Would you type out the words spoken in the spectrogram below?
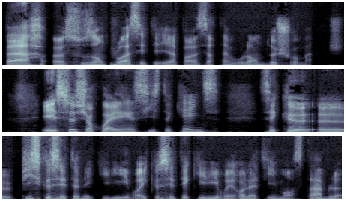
par un sous-emploi, c'est-à-dire par un certain volant de chômage. Et ce sur quoi insiste Keynes, c'est que euh, puisque c'est un équilibre et que cet équilibre est relativement stable,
